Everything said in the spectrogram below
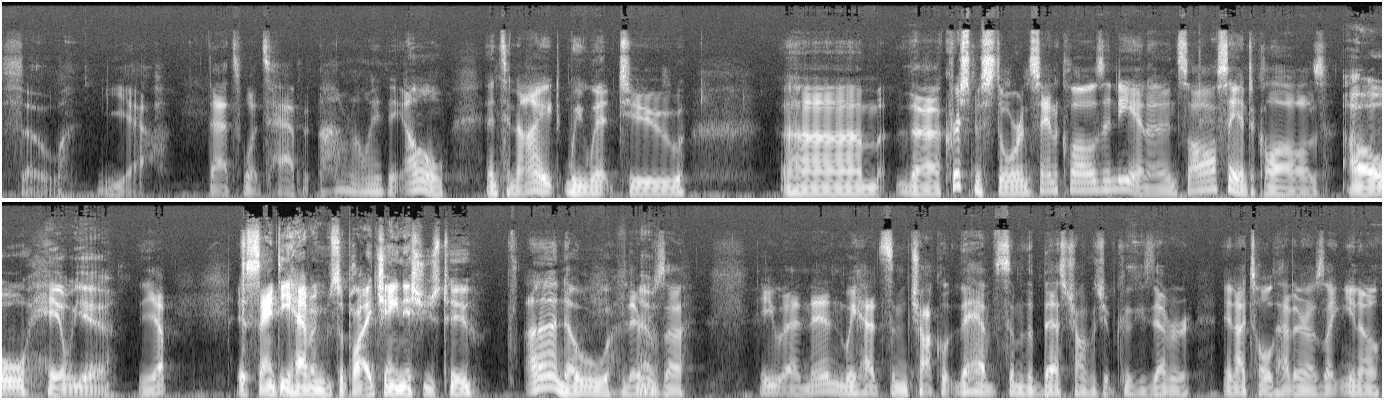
So, yeah, that's what's happened. I don't know anything. Oh, and tonight we went to um, the Christmas store in Santa Claus, Indiana, and saw Santa Claus. Oh hell yeah. Yep. Is Santy having supply chain issues too? Uh no, there No. was a he, and then we had some chocolate. They have some of the best chocolate chip cookies ever. And I told Heather, I was like, you know,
